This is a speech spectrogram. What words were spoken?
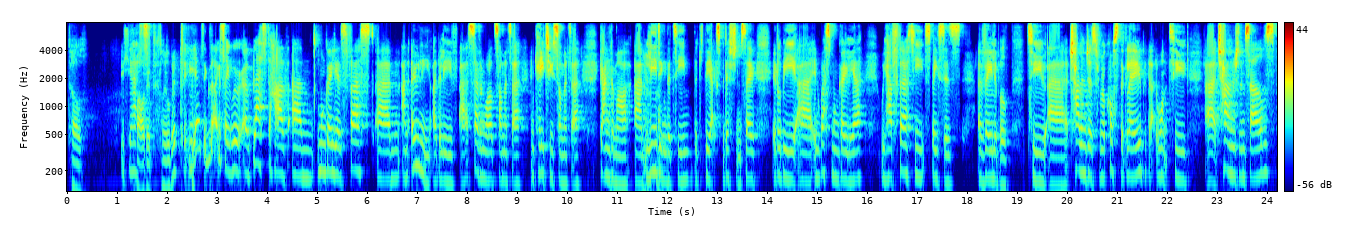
tell yes. about it a little bit? Yes, exactly. So we're uh, blessed to have um, Mongolia's first um, and only, I believe, uh, seven world summiter and K2 summiter, Gangaamaa, um, leading the team, the, the, expedition. So it'll be uh, in West Mongolia. We have 30 spaces available to uh, challengers from across the globe that want to uh, challenge themselves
